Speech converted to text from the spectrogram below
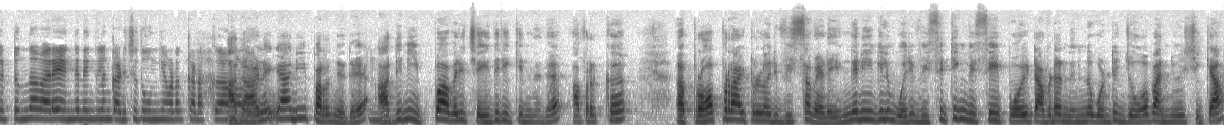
കിട്ടുന്നവരെ എങ്ങനെയെങ്കിലും കടിച്ചു തൂങ്ങി അവിടെ കിടക്കുക അതാണ് ഞാൻ ഈ പറഞ്ഞത്. അതിന് ഇപ്പൊ അവർ ചെയ്തിരിക്കുന്നത് അവർക്ക് പ്രോപ്പർ ആയിട്ടുള്ള ഒരു വിസ വേണം. എങ്ങനെയെങ്കിലും ഒരു വിസിറ്റിംഗ് വിസയിൽ പോയിട്ട് അവിടെ നിന്നുകൊണ്ട് ജോബ് അന്വേഷിക്കാം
